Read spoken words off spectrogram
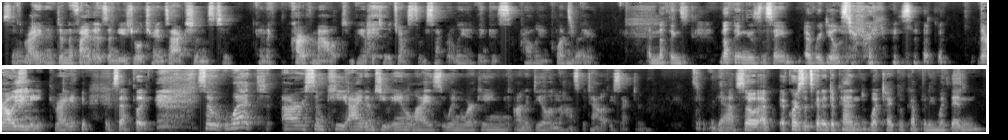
So right, and identify yeah. those unusual transactions to kind of carve them out and be able to address them separately. I think is probably important. Right. There. And nothing's nothing is the same. Every deal is different. They're all unique, right? exactly. So, what are some key items you analyze when working on a deal in the hospitality sector? Yeah. So uh, of course it's going to depend what type of company within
